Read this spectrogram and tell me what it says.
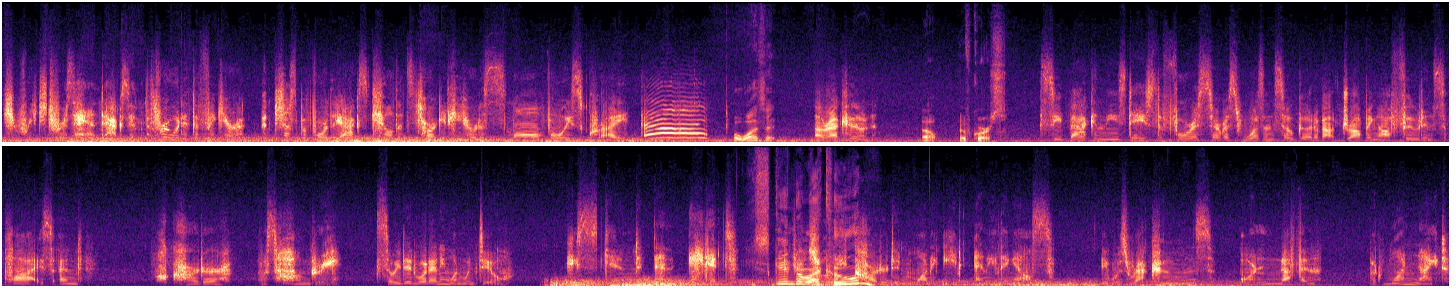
He reached for his hand axe and threw it at the figure. And just before the axe killed its target, he heard a small voice cry, Help! What was it? A raccoon. Oh, of course. See, back in these days, the Forest Service wasn't so good about dropping off food and supplies, and. Well, Carter was hungry. So he did what anyone would do he skinned and ate it. He skinned a raccoon? Carter didn't want to eat anything else. It was raccoons or nothing. But one night,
